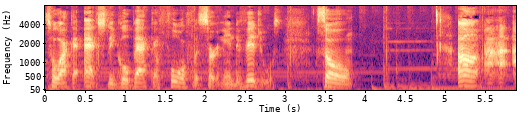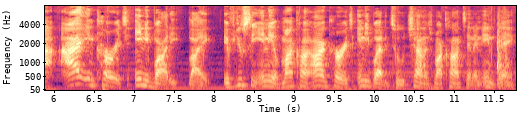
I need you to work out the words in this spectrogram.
so I can actually go back and forth with certain individuals. So uh, I, I, I encourage anybody like if you see any of my content, I encourage anybody to challenge my content and anything.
